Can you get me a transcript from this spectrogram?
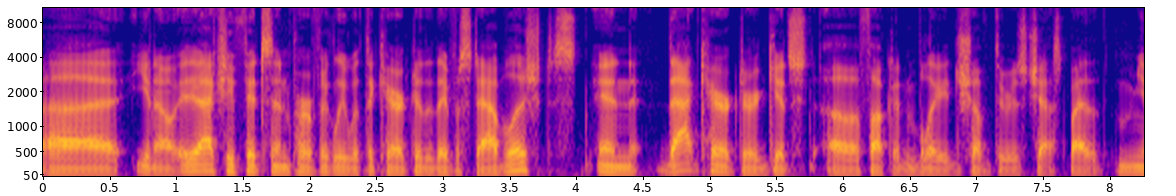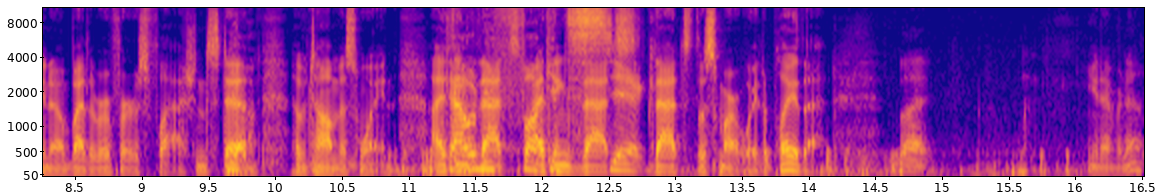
Uh, you know, it actually fits in perfectly with the character that they've established, and that character gets a fucking blade shoved through his chest by the you know by the Reverse Flash instead Yeah. of Thomas Wayne. I That think that's I think that's sick. that's the smart way to play that. But you never know.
